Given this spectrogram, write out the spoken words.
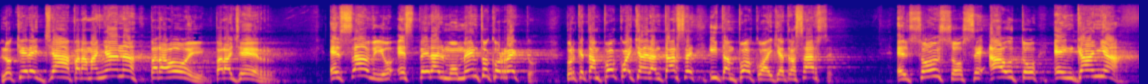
lo quiere ya, para mañana, para hoy, para ayer. El sabio espera el momento correcto, porque tampoco hay que adelantarse y tampoco hay que atrasarse. El sonso se autoengaña.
